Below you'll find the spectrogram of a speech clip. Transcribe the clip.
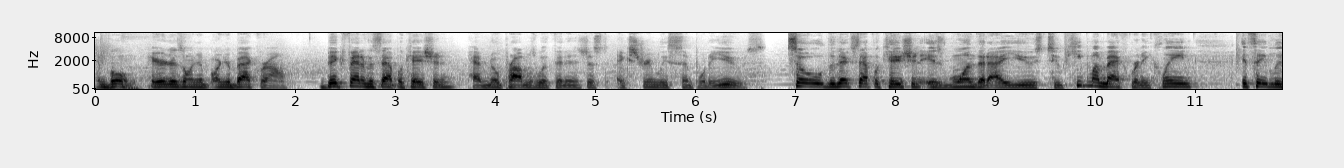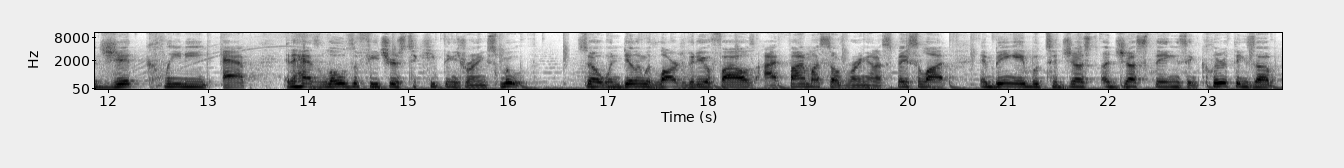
And boom, here it is on your, on your background. Big fan of this application, have no problems with it, and it's just extremely simple to use. So the next application is one that I use to keep my Mac running clean. It's a legit cleaning app and it has loads of features to keep things running smooth. So when dealing with large video files, I find myself running out of space a lot and being able to just adjust things and clear things up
